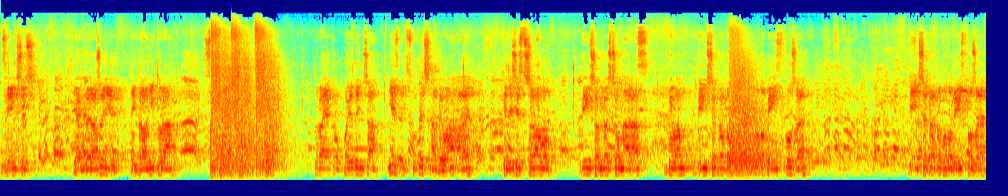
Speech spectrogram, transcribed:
zwiększyć jakby rażenie tej broni, która która jako pojedyncza niezbyt skuteczna była, ale kiedy się strzelało większą ilością naraz, było większe prawdopodobieństwo, że większe prawdopodobieństwo, że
